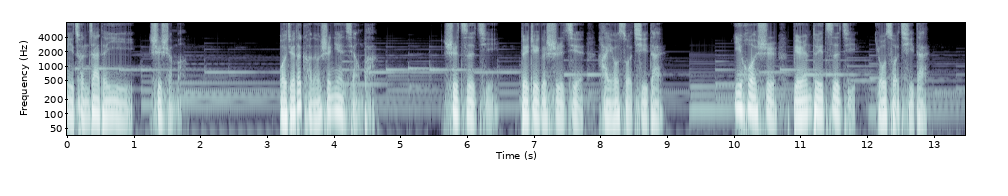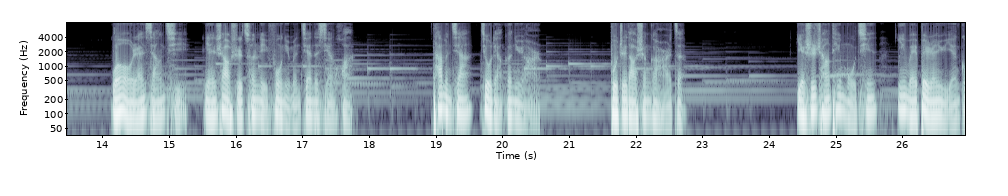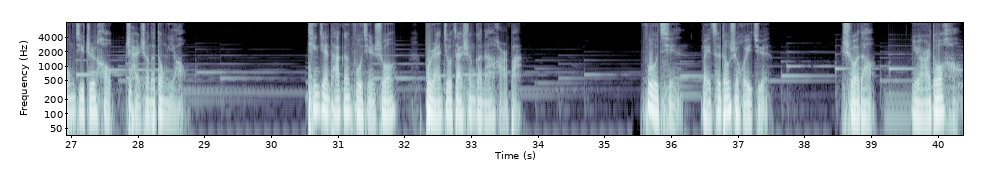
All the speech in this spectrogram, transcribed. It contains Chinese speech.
你存在的意义是什么？我觉得可能是念想吧，是自己对这个世界还有所期待，亦或是别人对自己有所期待。我偶然想起年少时村里妇女们间的闲话，他们家就两个女儿，不知道生个儿子，也时常听母亲因为被人语言攻击之后产生的动摇。听见他跟父亲说：“不然就再生个男孩吧。”父亲每次都是回绝，说道：“女儿多好。”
